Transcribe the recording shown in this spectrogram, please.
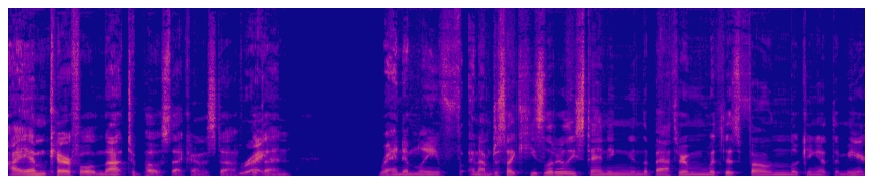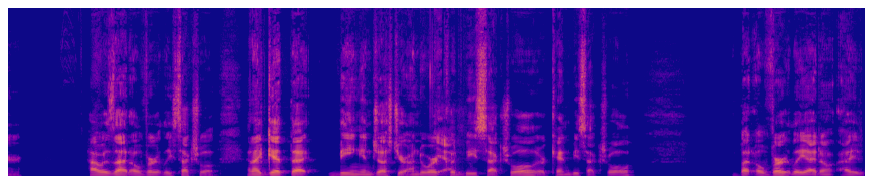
I am careful not to post that kind of stuff, Right. but then randomly, f- and I'm just like, he's literally standing in the bathroom with his phone, looking at the mirror. How is that overtly sexual? And I get that being in just your underwear Yeah. could be sexual or can be sexual, but overtly, I don't. i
